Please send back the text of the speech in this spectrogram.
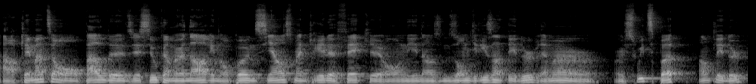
Alors Clément, on parle de, du SEO comme un art et non pas une science, malgré le fait qu'on est dans une zone grise entre les deux, vraiment un, sweet spot entre les deux.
